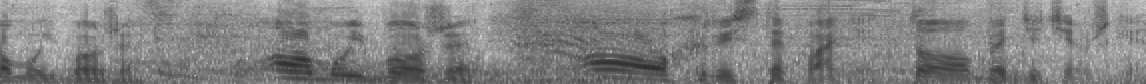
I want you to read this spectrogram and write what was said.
O mój Boże. O mój Boże. O Chryste Panie. To będzie ciężkie.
